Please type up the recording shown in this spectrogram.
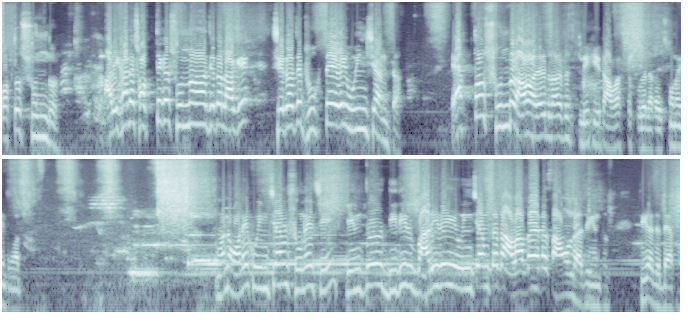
কত সুন্দর। আর এখানে সব থেকে সুন্দর যেটা লাগে, সেটা হচ্ছে ঢুকতে এই উইনশ্যামটা এত সুন্দর আওয়াজ একটু দাও একটু দেখি এটা আওয়াজটা করে দেখো শোনাই তোমার। মানে অনেক উইনচাম শুনেছি কিন্তু দিদির বাড়ির এই উইনচামটা তো আলাদা একটা সাউন্ড আছে কিন্তু। ঠিক আছে দেখো।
